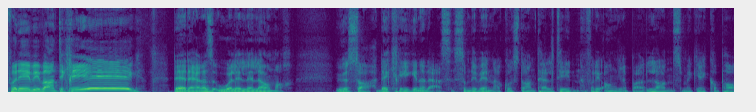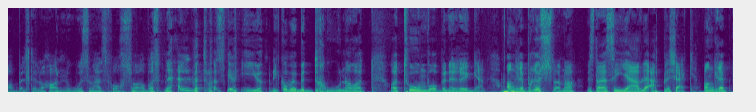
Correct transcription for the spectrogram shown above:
Fordi vi vant i krig! Det er deres OL i Lillehammer. USA, det er krigene deres som de vinner konstant hele tiden, for de angriper land som ikke er kapabel til å ha noe som helst forsvar. Bare sånn, helvete, hva skal vi gjøre? De kommer med droner og, og atomvåpen i ryggen. Angrip Russland, da, hvis dere er så jævlig eplekjekk. Angrip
